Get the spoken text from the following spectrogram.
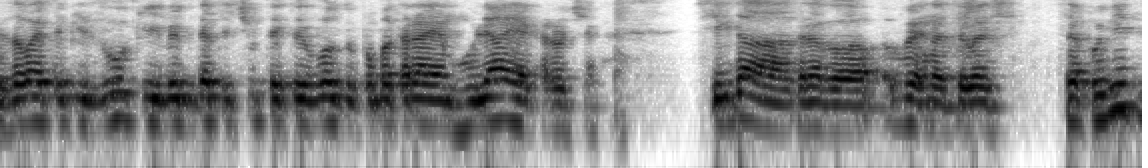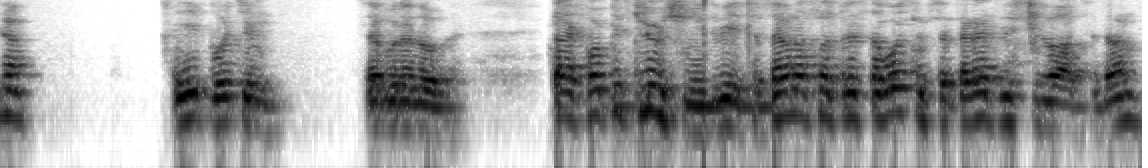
здавати такі звуки, і ви будете чути, той воздух по батареям гуляє. Коротше, завжди треба вигнати весь це повітря, і потім все буде добре. Так, по підключенню, дивіться, це у нас на 380-220, да?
